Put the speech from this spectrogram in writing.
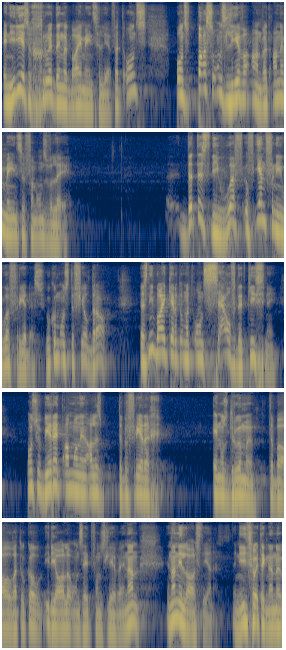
En hierdie is 'n groot ding wat baie mense leef. Dat ons ons pas ons lewe aan wat ander mense van ons wil hê. Dit is die hoof of een van die hoofredes hoekom ons te veel dra. Is nie baie keer dat omdat ons self dit kies nie. Ons probeer net almal en alles te bevredig en ons drome te behaal wat ook al ideale ons het vir ons lewe. En dan en dan die laaste een. En hier sou ek nou nou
